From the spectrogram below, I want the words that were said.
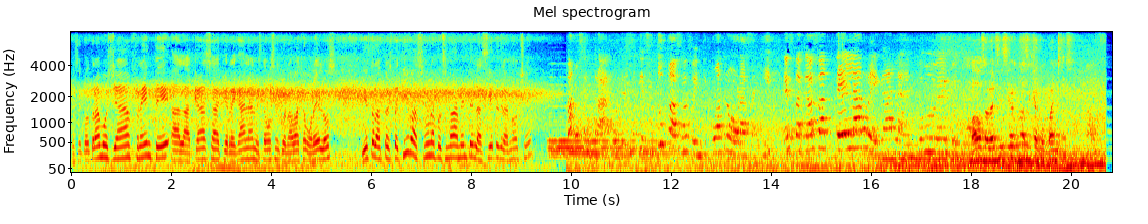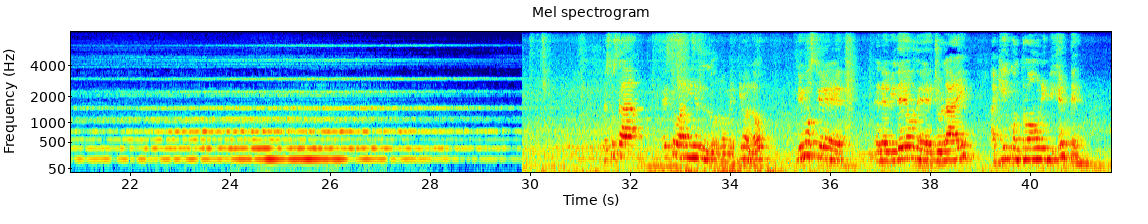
Nos encontramos ya frente a la casa que regalan, estamos en Cuernavaca, Morelos. Y estas las perspectivas, son aproximadamente las 7 de la noche. Vamos a entrar porque dice que si tú pasas 24 horas aquí, esta casa te la regalan. ¿Cómo ves? Vamos a ver si es cierto, así que acompáñenos. Esto está, esto alguien lo, metió, ¿no? Vimos que en el video de July, aquí encontró a un indigente.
